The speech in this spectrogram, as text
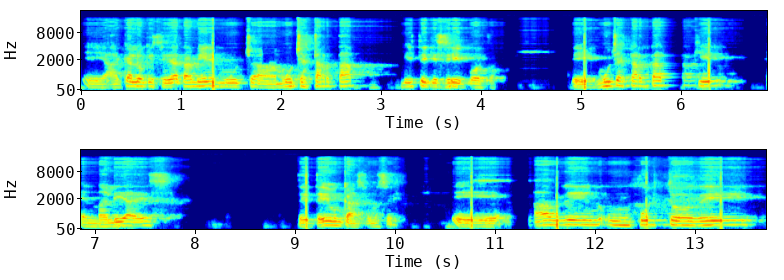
Eh, acá lo que se da también es mucha, mucha startup, viste que sí, posta. Eh, muchas startups que en realidad es, te, doy un caso, no sé, abren un puesto de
